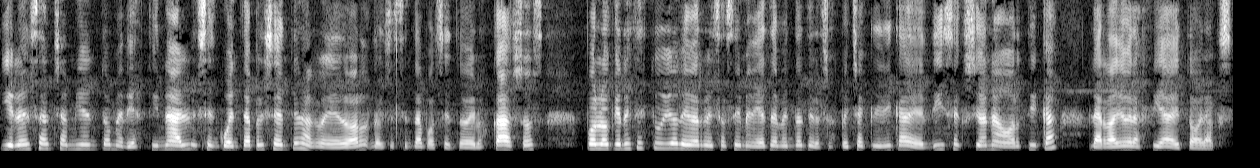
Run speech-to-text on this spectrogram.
y el ensanchamiento mediastinal se encuentra presente en alrededor del 60% de los casos, por lo que en este estudio debe realizarse inmediatamente ante la sospecha clínica de disección aórtica la radiografía de tórax.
